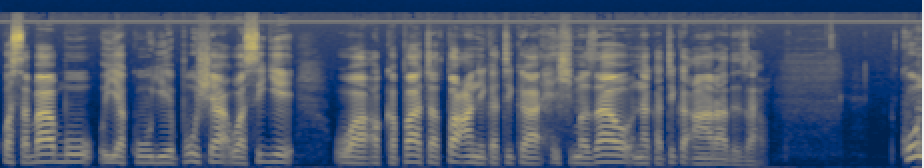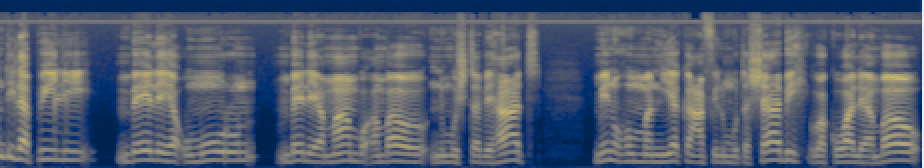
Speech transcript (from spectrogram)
kwa sababu ya kujiepusha wasije wakapata taani katika heshima zao na katika aradhi zao. Kundi la pili mbele ya umurun mbele ya mambo ambayo ni mushtabihat minhum man yakaa fi lmutashabih wako wale ambao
